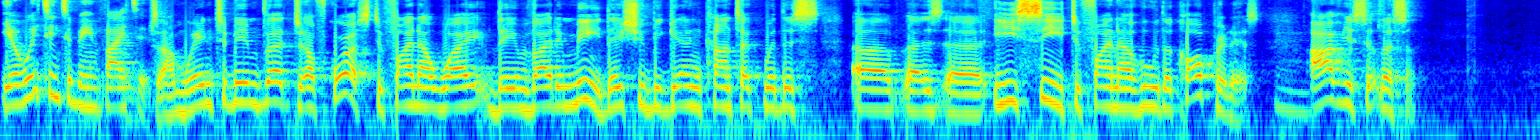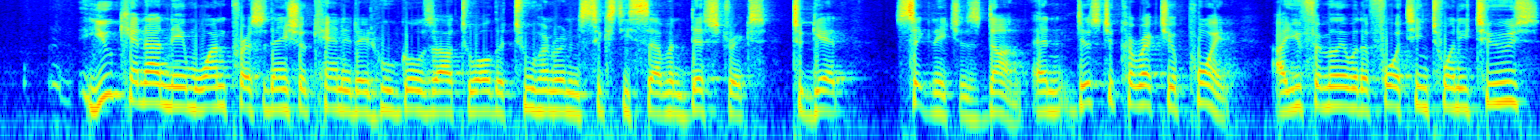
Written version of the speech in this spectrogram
You're waiting to be invited? I'm waiting to be invited, of course, to find out why they invited me. They should be getting in contact with this uh, uh, EC to find out who the culprit is. Mm. Obviously, listen, you cannot name one presidential candidate who goes out to all the 267 districts to get signatures done. And just to correct your point, are you familiar with the 1422s?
